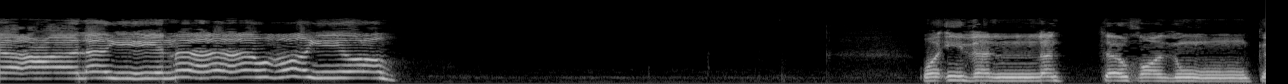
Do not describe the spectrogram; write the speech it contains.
علينا غيره. وإذا لاتخذوك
